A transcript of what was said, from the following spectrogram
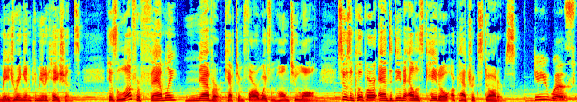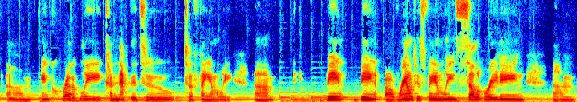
majoring in communications. His love for family never kept him far away from home too long. Susan Cooper and Adina Ellis Cato are Patrick's daughters. He was um, incredibly connected to to family. Um, being being around his family, celebrating um,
